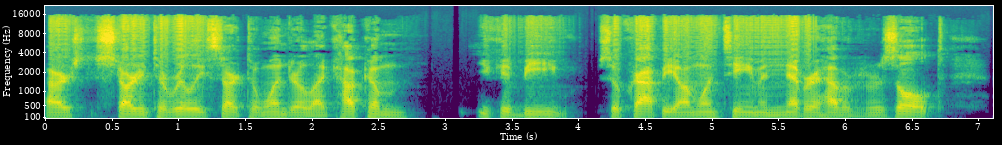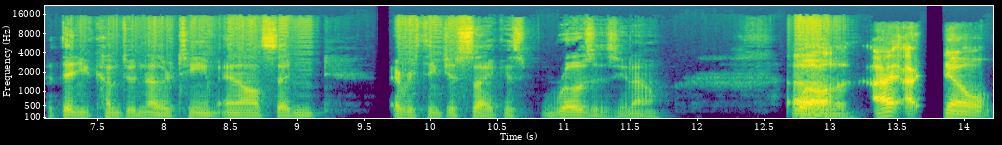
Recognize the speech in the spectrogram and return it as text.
are starting to really start to wonder like how come you could be so crappy on one team and never have a result but then you come to another team and all of a sudden everything just like is roses you know? Well Um, I I you know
